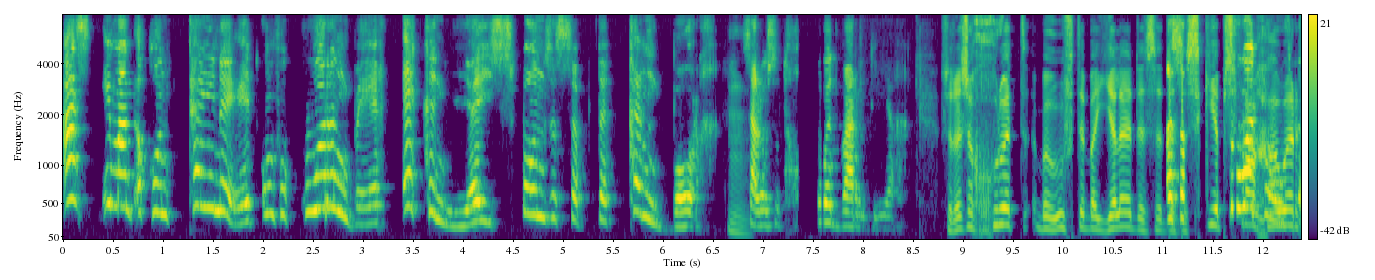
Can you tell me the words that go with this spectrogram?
as iemand 'n container het om vir Koringberg ek en jy sponsorship te kan borg, hmm. sal ons dit groot waardeer. So dis 'n groot behoefte by julle, dis dis 'n skeepsvraghouer.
